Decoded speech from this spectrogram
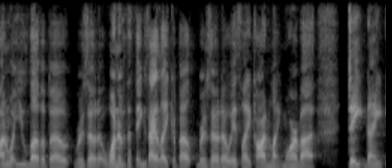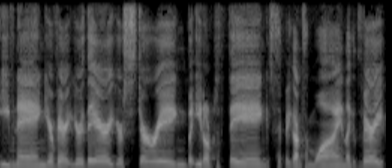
on what you love about risotto. One of the things i like about risotto is like on like more of a date night evening you're very you're there you're stirring but you don't have to think sipping on some wine like it's very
